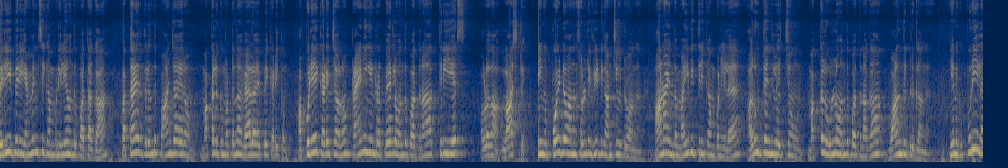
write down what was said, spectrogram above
பெரிய பெரிய எம்என்சி கம்பெனிலே வந்து பார்த்தாக்கா பத்தாயிரத்துலேருந்து பாஞ்சாயிரம் மக்களுக்கு மட்டும்தான் வேலை வாய்ப்பே கிடைக்கும். அப்படியே கிடைச்சாலும் ட்ரைனிங்ன்ற பேரில் வந்து பார்த்தோன்னா த்ரீ இயர்ஸ் அவ்வளோதான் லாஸ்ட்டு நீங்கள் போயிட்டு வாங்கன்னு சொல்லிட்டு வீட்டுக்கு அமுச்சு விட்டுருவாங்க. ஆனால் இந்த மைவித்திரி கம்பெனியில் அறுபத்தஞ்சு லட்சம் மக்கள் உள்ளே வந்து பார்த்தினாக்கா வாழ்ந்துட்டு இருக்காங்க. எனக்கு புரியல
